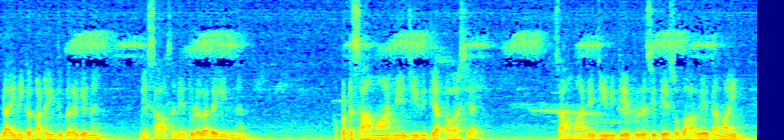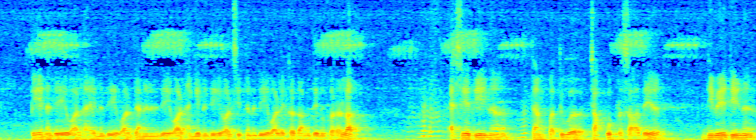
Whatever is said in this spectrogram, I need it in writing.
දෛනික කටයුතු කරගෙන මේ ශාසනය තුල වැඩ අපට සාමාන්‍ය ජීවිතයක් අවශ්‍යයි. සාමාන්‍ය ජීවිතය තුල සිතේ ස්වභාවය තමයි පේන දේවල්, ඇහෙන දේවල්, දැනෙන දේවල්, හැඟෙන දේවල්, සිතන දේවල් එක ගනුදෙනු කරලා ඇසේ තියෙන තැම්පතුව චක්කු ප්‍රසාදය, දිවේ තියෙන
